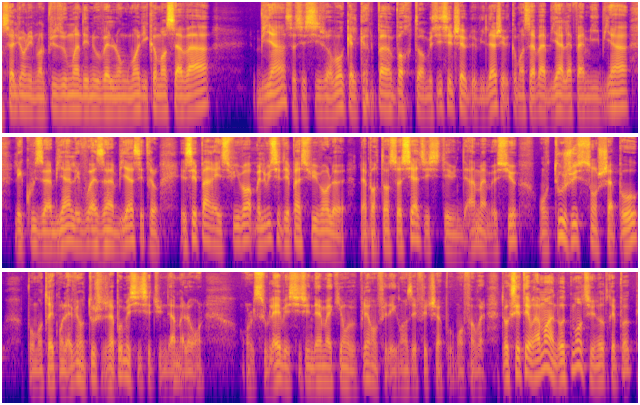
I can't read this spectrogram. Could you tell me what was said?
salue, on lui demande plus ou moins des nouvelles longuement. Il dit comment ça va? Bien, ça c'est si vraiment quelqu'un de pas important. Mais si c'est le chef de village, comment ça va? Bien, la famille bien, les cousins bien, les voisins bien, c'est très long. Et c'est pareil, suivant, mais lui c'était pas suivant l'importance sociale, si c'était une dame, un monsieur, on touche juste son chapeau, pour montrer qu'on l'a vu, on touche le chapeau, mais si c'est une dame, alors on, on le soulève, et si c'est une dame à qui on veut plaire, on fait des grands effets de chapeau. Bon, enfin voilà. Donc c'était vraiment un autre monde, c'est une autre époque.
